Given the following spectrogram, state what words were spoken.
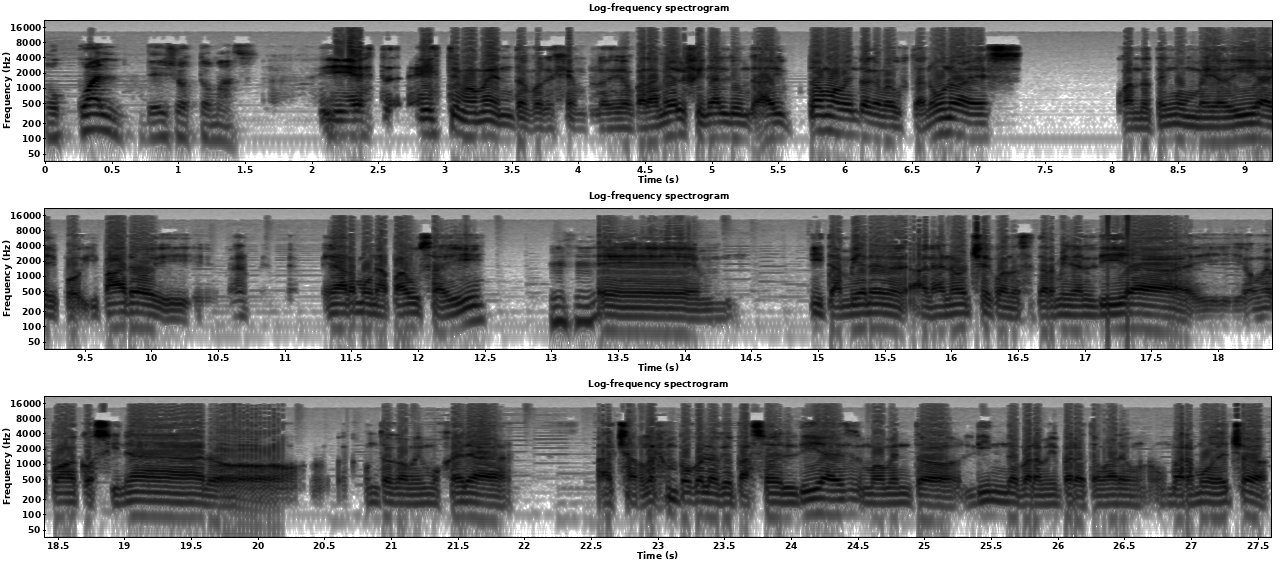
¿O cuál de ellos tomás? Y este, este momento, por ejemplo, digo, para mí al final de un, hay dos momentos que me gustan. Uno es cuando tengo un mediodía y, y paro y me, armo una pausa ahí eh, y también a la noche cuando se termina el día y o me pongo a cocinar o junto con mi mujer a, charlar un poco lo que pasó el día, es un momento lindo para mí para tomar un, un De hecho,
